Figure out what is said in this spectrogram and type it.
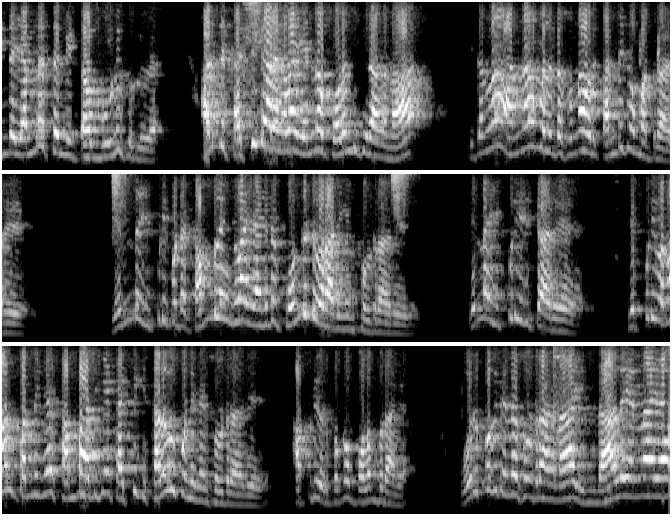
இந்த எம்எஸ்எம்இ டப்புன்னு சொல்லுவேன். அடுத்து கட்சிக்காரங்களா என்ன புலம்பிக்கிறாங்கன்னா இதெல்லாம் அண்ணாமலை சொன்னா அவர் கண்டுக்க மாட்டாரு என்ன இப்படிப்பட்ட கம்ப்ளைண்ட் எல்லாம் என்கிட்ட கொண்டுட்டு வராதீங்கன்னு சொல்றாரு. என்ன இப்படி இருக்காரு? எப்படி வேணாலும் பண்ணுங்க சம்பாதிக்க கட்சிக்கு செலவு பண்ணுங்கன்னு சொல்றாரு. அப்படி ஒரு பக்கம் புலம்புறாங்க. ஒரு பக்கத்து என்ன சொல்றாங்கன்னா இந்த ஆளு என்னயா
